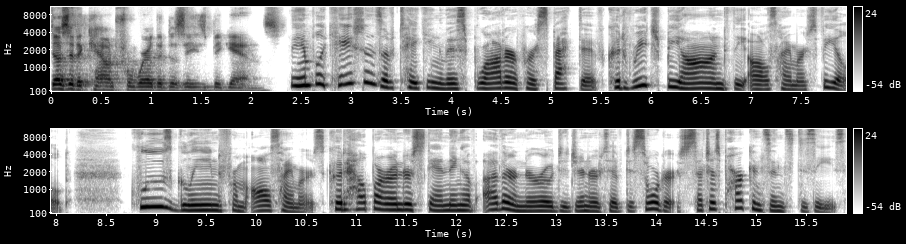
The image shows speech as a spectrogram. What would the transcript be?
does it account for where the disease begins? The implications of taking this broader perspective could reach beyond the Alzheimer's field. Clues gleaned from Alzheimer's could help our understanding of other neurodegenerative disorders such as Parkinson's disease,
